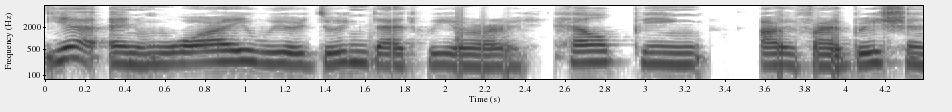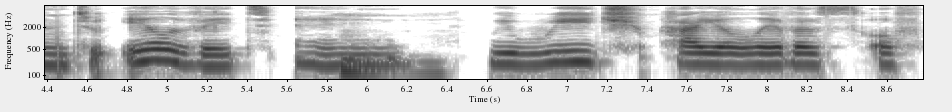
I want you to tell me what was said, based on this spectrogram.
yeah, and why we are doing that, we are helping our vibration to elevate and Mm. we reach higher levels of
